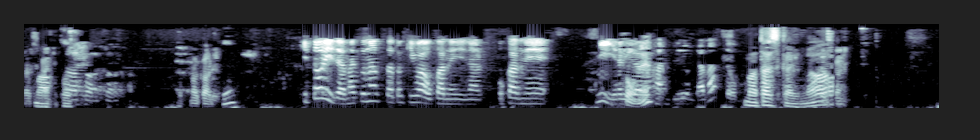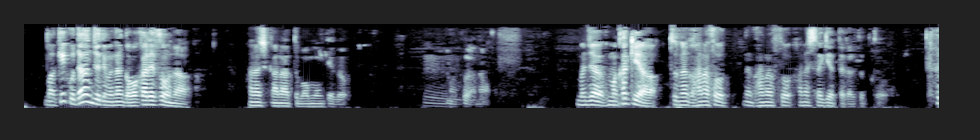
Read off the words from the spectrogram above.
確まあか、そう確かそうそう。に。わかる。一人じゃなくなった時はお金になる、お金にやりがいを感じるんだなって思う。まあ確かにな確。かに。まあ結構男女でもなんか分かれそうな話かなとも思うけど。うんまあ、そうやな。まあじゃあ、まあかきや、ちょっとなんか話そう、なんか話そう、話したきやったからちょっと。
